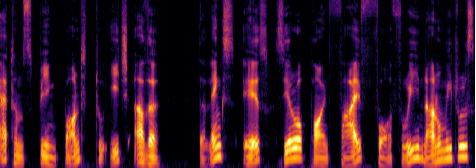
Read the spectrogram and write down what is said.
atoms being bonded to each other. The length is 0.543 nanometers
